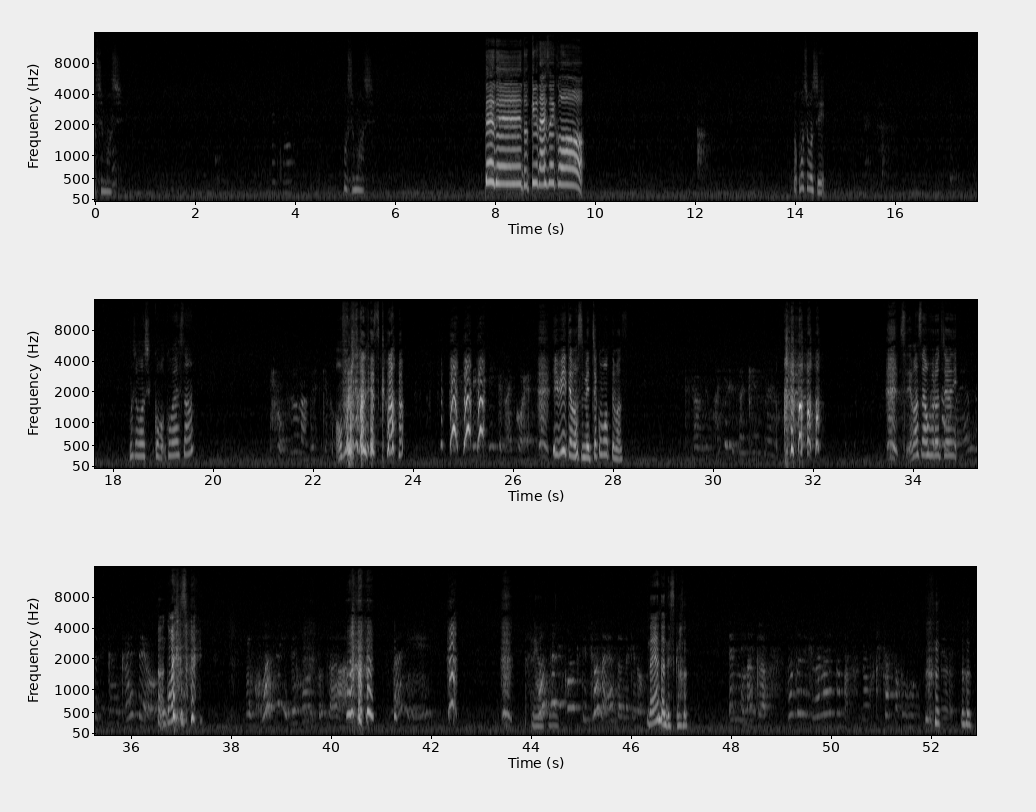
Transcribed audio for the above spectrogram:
しもし。もしもし。ででードッキリ大成功。もしもし。もしもしこ小林さん？お風呂なんですか？響いてます。めっちゃこもってますすいませんお風呂中に。ごめんなさい。ありがとう悩んだんですか？えもうなんか本当に知らない方なんか来ちゃったと思って。マジ10分ぐらい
